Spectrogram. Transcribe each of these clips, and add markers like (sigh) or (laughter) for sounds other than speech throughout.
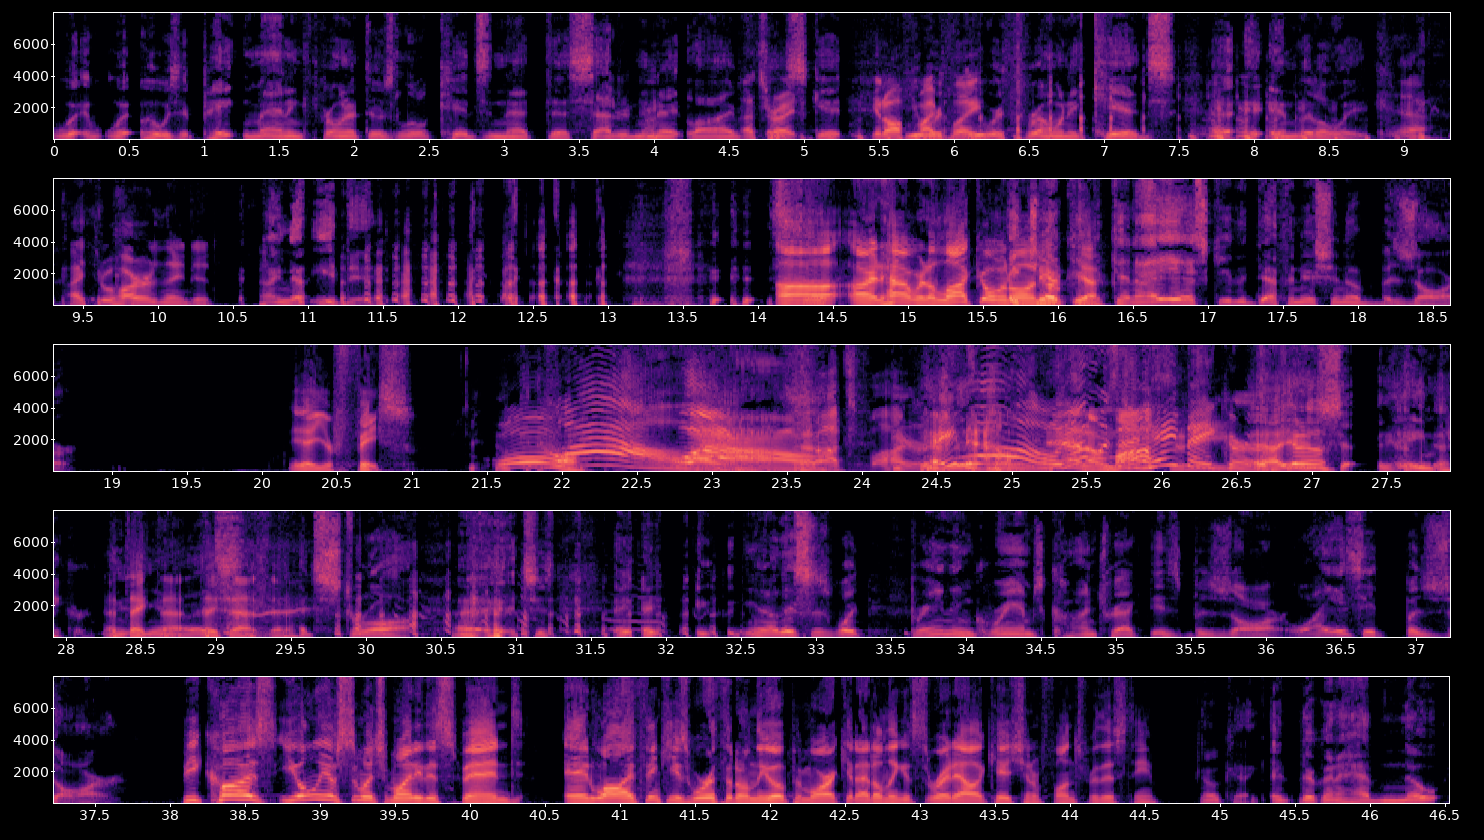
wh- wh- who was it? Peyton Manning throwing at those little kids in that uh, Saturday Night Live That's uh, right. skit. Get off you my were, plate. You were throwing at kids uh, in Little League. (laughs) Yeah, I threw harder than they did. I know you did. (laughs) (laughs) So- Uh, all right, Howard, a lot going Hey, on Joe, here. can, Yeah. can I ask you the definition of bizarre? Yeah, your face. Wow. Wow! Shots fired. Hey, Oh, that was a Animosity. haymaker. Yeah, Okay, yeah. so- haymaker. (laughs) Yeah, take You that, know, take that's- that there. That's straw. (laughs) Uh, it's just, uh, uh, you know, this is what Brandon Graham's contract is bizarre. Why is it bizarre? Because you only have so much money to spend, and while I think he's worth it on the open market, I don't think it's the right allocation of funds for this team. Okay, and they're going to have no.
